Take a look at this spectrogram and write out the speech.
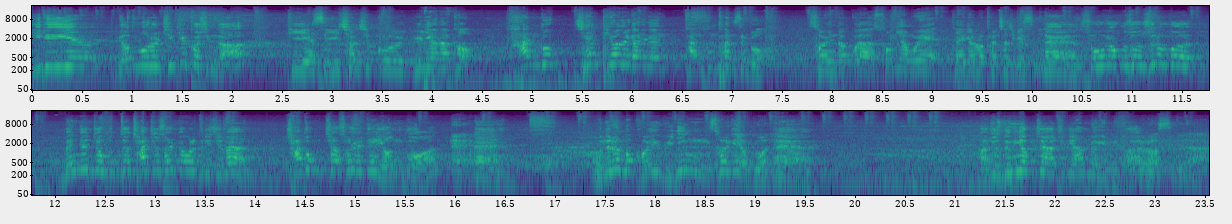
1위의 면모를 지킬 것인가? PS 2019 유니아나컵 한국 챔피언을 가리는 단 한 판 승부 서인덕과 송영우의 대결로 펼쳐지겠습니다. 네, 송영우 선수는 뭐 몇 년 전부터 자주 설명을 드리지만 자동차 설계 연구원. 네. 네. 오늘은 뭐 거의 위닝 설계 연구원이에요. 네. 아주 능력자 중에 한 명입니다. 그렇습니다.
